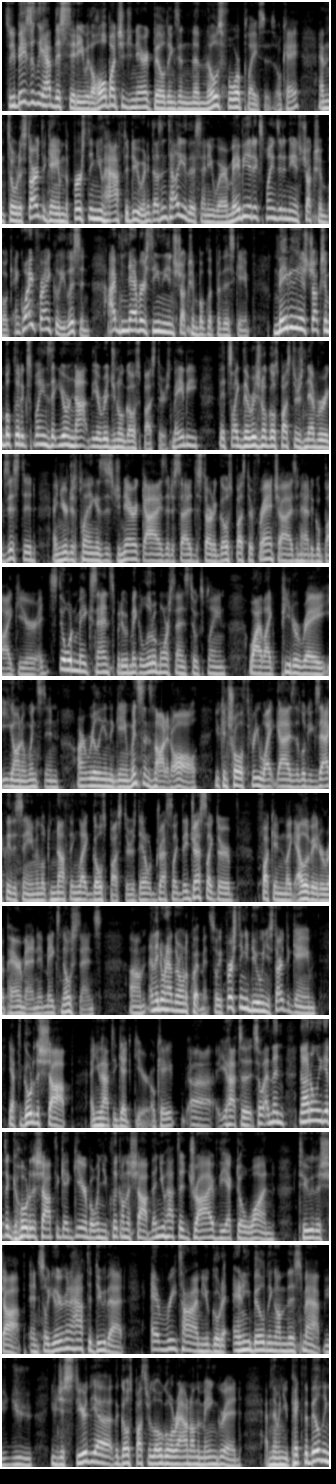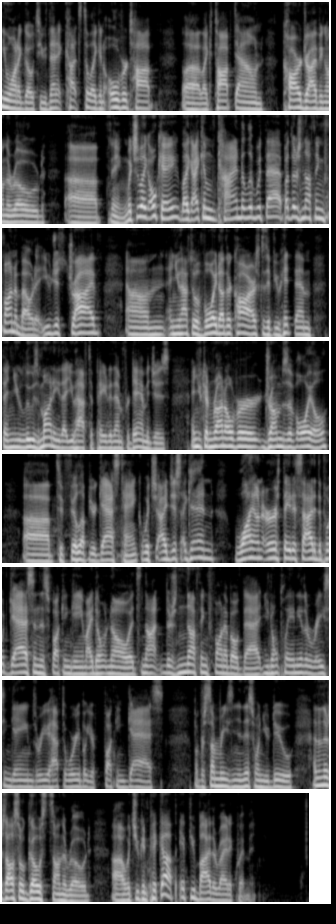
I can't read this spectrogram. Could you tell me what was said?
so you basically have this city with a whole bunch of generic buildings and then those four places, okay? And so to start the game, the first thing you have to do, and it doesn't tell you this anywhere, maybe it explains it in the instruction book. And quite frankly, listen, I've never seen the instruction booklet for this game. Maybe the instruction booklet explains that you're not the original Ghostbusters. Maybe it's like the original Ghostbusters never existed and you're just playing as this generic guys that decided to start a Ghostbuster franchise and had to go buy gear. It still wouldn't make sense, but it would make a little more sense to explain why like Peter Ray, Egon, and Winston aren't really in the game. Winston's not at all. You control three white guys that look exactly the same and look nothing like Ghostbusters. They don't dress like they dress like they're fucking like elevator repairmen. It makes no sense. Um, and they don't have their own equipment. So the first thing you do when you start the game, you have to go to the shop and you have to get gear. Okay, uh, you have to. So and then not only do you have to go to the shop to get gear, but when you click on the shop, then you have to drive the Ecto One to the shop, and so you're gonna have to do that every time you go to any building on this map. You you you just steer the uh, the Ghostbuster logo around on the main grid, and then when you pick the building you want to go to, then it cuts to like an overtop, uh, like top down car driving on the road uh thing which is like okay like i can kind of live with that but there's nothing fun about it. You just drive um and you have to avoid other cars because if you hit them then you lose money that you have to pay to them for damages. And you can run over drums of oil uh to fill up your gas tank which i just again why on earth they decided to put gas in this fucking game i don't know. It's not there's nothing fun about that. You don't play any other racing games where you have to worry about your fucking gas but for some reason in this one you do. And then there's also ghosts on the road, uh, which you can pick up if you buy the right equipment.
